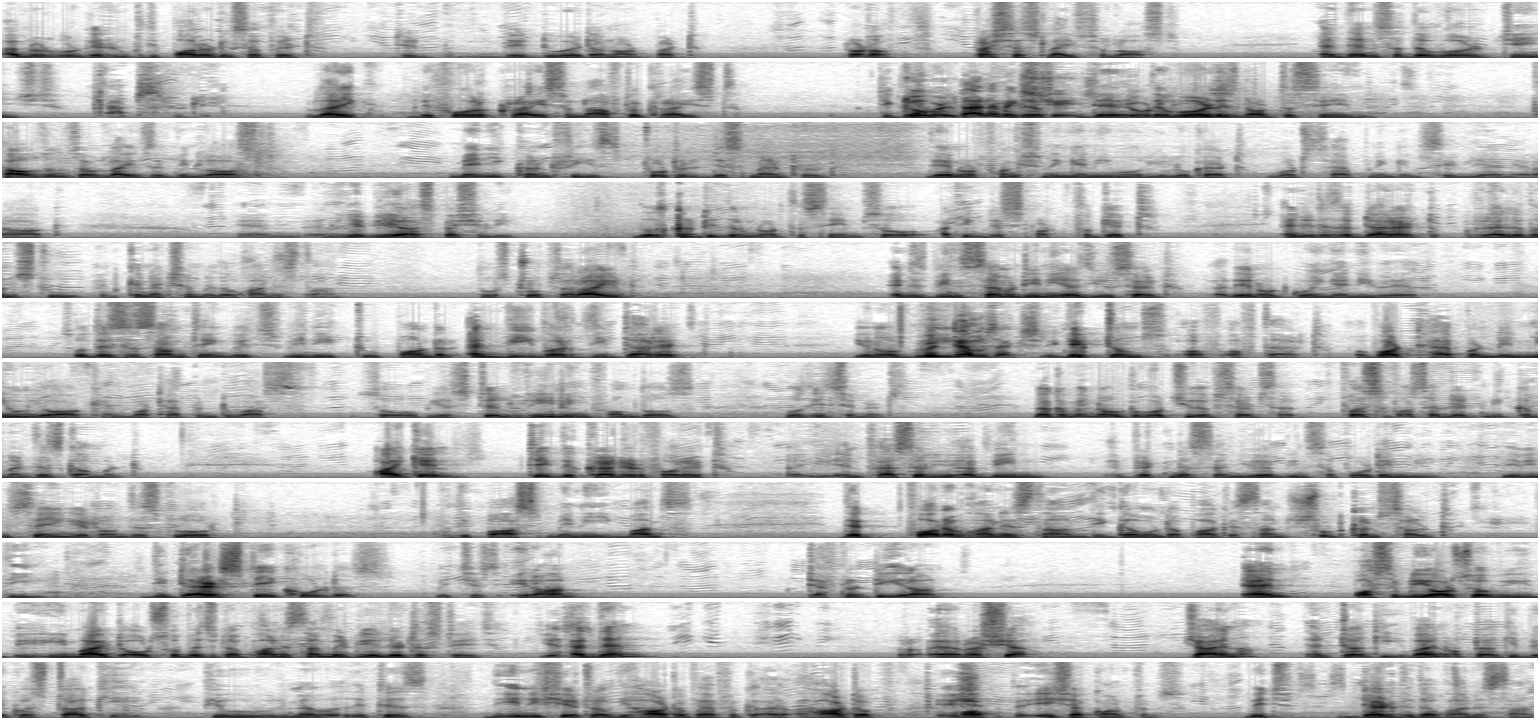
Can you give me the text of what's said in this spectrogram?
I'm not going to get into the politics of it, did they do it or not, but a lot of precious lives were lost. And then so the world changed. Absolutely. Like before Christ and after Christ. The global the, dynamics the, changed. The, totally the world is not the same. Thousands of lives have been lost. Many countries totally dismantled they're not functioning anymore. You look at what's happening in Syria and Iraq and Libya especially. Those countries are not the same. So I think let's not forget. And it has a direct relevance to and connection with Afghanistan. Those troops arrived and it's been 17 years, you said, they're not going anywhere. So this is something which we need to ponder. And we were the direct, you know, victims actually. Victims of, of that, of what happened in New York and what happened to us. So we are still reeling from those those incidents. Now coming down to what you have said, sir. First of all, sir, let me commend this government. I can take the credit for it. And Faisal, you have been a witness and you have been supporting me. We've been saying it on this floor for the past many months that for Afghanistan, the government of Pakistan should consult the, the direct stakeholders, which is Iran, definitely Iran, and possibly also we, he might also visit Afghanistan, maybe a later stage. Yes. And then uh, Russia, China, and Turkey. Why not Turkey? Because Turkey, if you remember, it is the initiator of the Heart of Africa, uh, Heart of Asia. of Asia Conference, which dealt with Afghanistan.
